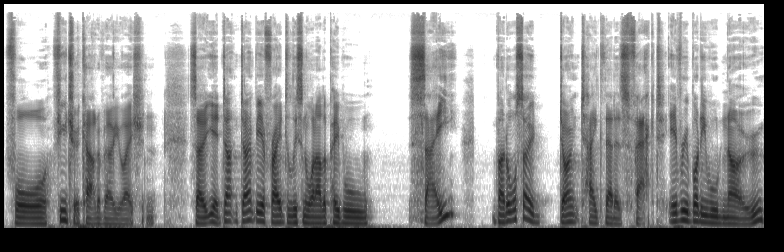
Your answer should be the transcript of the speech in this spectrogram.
for future card evaluation. So yeah, don't don't be afraid to listen to what other people say, but also don't take that as fact. Everybody will know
